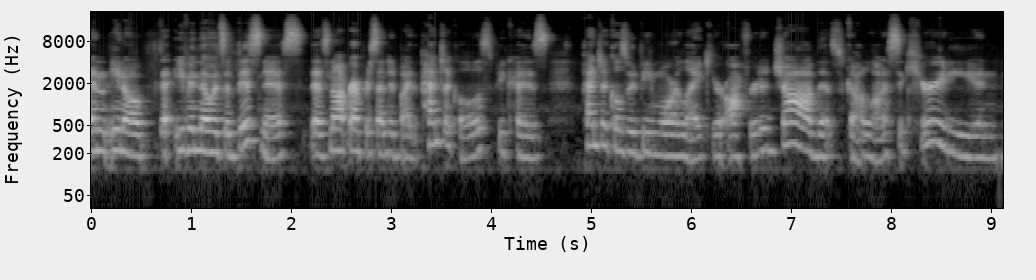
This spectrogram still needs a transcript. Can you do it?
and you know that even though it's a business, that's not represented by the pentacles because pentacles would be more like you're offered a job that's got a lot of security and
